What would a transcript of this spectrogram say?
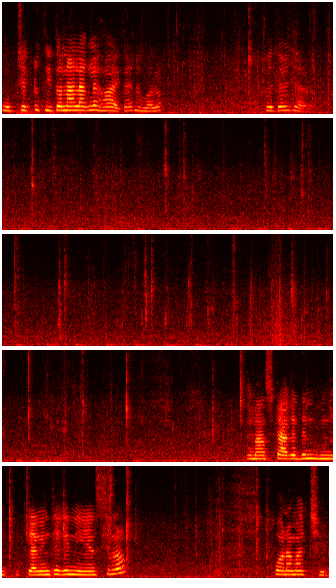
উচ্ছে একটু তিতো না লাগলে হয়, তাই না বলো? খেতেই না। মাছটা আগের দিন ক্যানিং থেকে নিয়ে এসেছিল। পোনা মাছ ছিল,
